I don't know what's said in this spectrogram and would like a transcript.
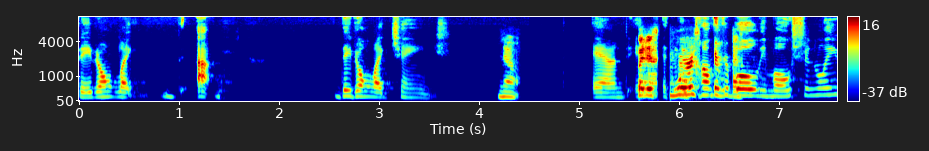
they don't like they don't like change no and, But it's risk. uncomfortable emotionally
